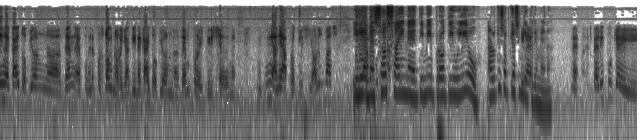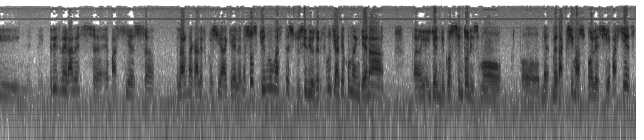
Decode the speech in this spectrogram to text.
είναι κάτι το οποίο ε, δεν έχουμε, είναι πρωτόγνωρο γιατί είναι κάτι το οποίο δεν προϋπήρχε, είναι μια νέα πρόκληση για όλους μας. Η Λεμεσός θα είναι έτοιμη 1η Ιουλίου; Να ρωτήσω πιο συγκεκριμένα. ναι, περίπου και οι, οι τρεις μεγάλες επαρχίες Λάρνακα, Λευκοσία και Λεμεσός κινούμαστε στους ίδιους ρυθμούς γιατί έχουμε και ένα ε, γενικό συντονισμό ο, με, μεταξύ μας όλες οι επαρχίες.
